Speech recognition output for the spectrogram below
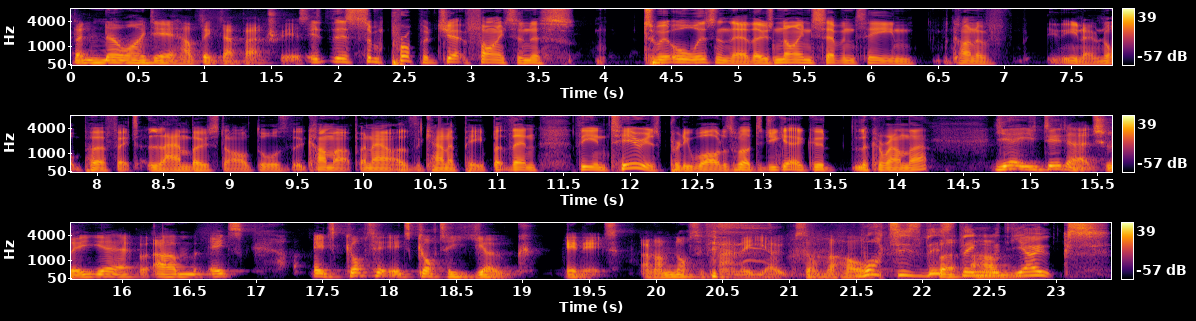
But no idea how big that battery is. It, there's some proper jet fighterness to it all, isn't there? Those 917 kind of, you know, not perfect Lambo style doors that come up and out of the canopy. But then the interior is pretty wild as well. Did you get a good look around that? Yeah, you did actually. Yeah, um, it's it's got it. It's got a yoke in it, and I'm not a fan of yokes on the whole. What is this But, thing with um, yokes?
